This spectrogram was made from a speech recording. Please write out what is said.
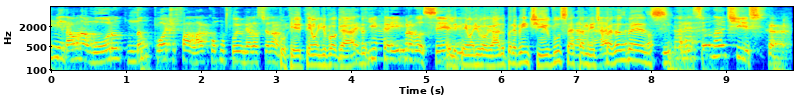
terminar o namoro, não pode falar como foi o relacionamento. Porque ele tem um Fica advogado. dica aí pra você. Ele tem um advogado preventivo, certamente que faz às vezes. Impressionante isso, cara.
